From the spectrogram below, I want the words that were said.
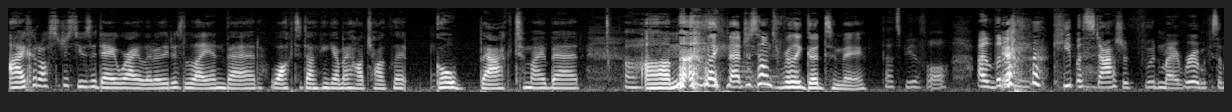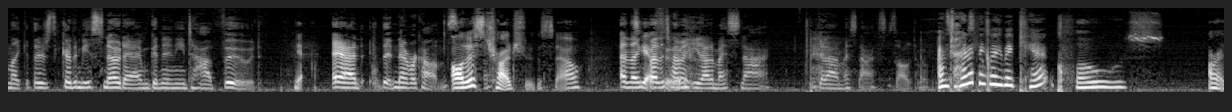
I could also just use a day where I literally just lay in bed, walk to Dunkin', get my hot chocolate, go back to my bed. Um, like that just sounds really good to me. That's beautiful. I literally keep a stash of food in my room because I'm like, if there's going to be a snow day, I'm going to need to have food. And it never comes. I'll just trudge through the snow. and then by the time I eat out of my snack, get out of my snacks, it's all gonna. I'm trying to think like they can't close our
